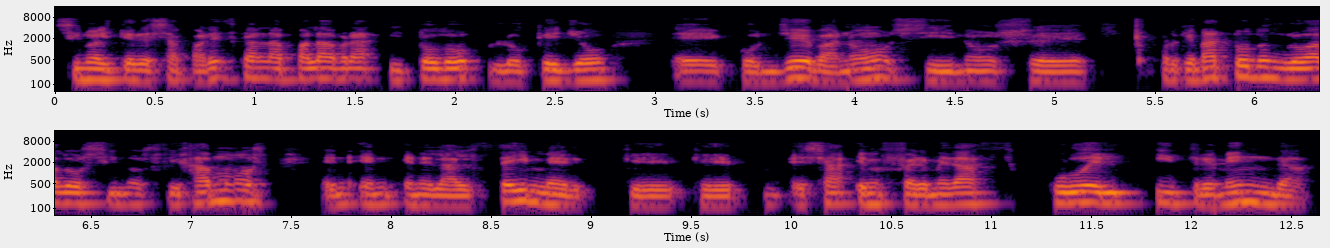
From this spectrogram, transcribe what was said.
sino el que desaparezca en la palabra y todo lo que ello eh, conlleva, ¿no? Si nos, eh, porque va todo englobado, si nos fijamos en, en, en el Alzheimer, que, que, esa enfermedad cruel y tremenda,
